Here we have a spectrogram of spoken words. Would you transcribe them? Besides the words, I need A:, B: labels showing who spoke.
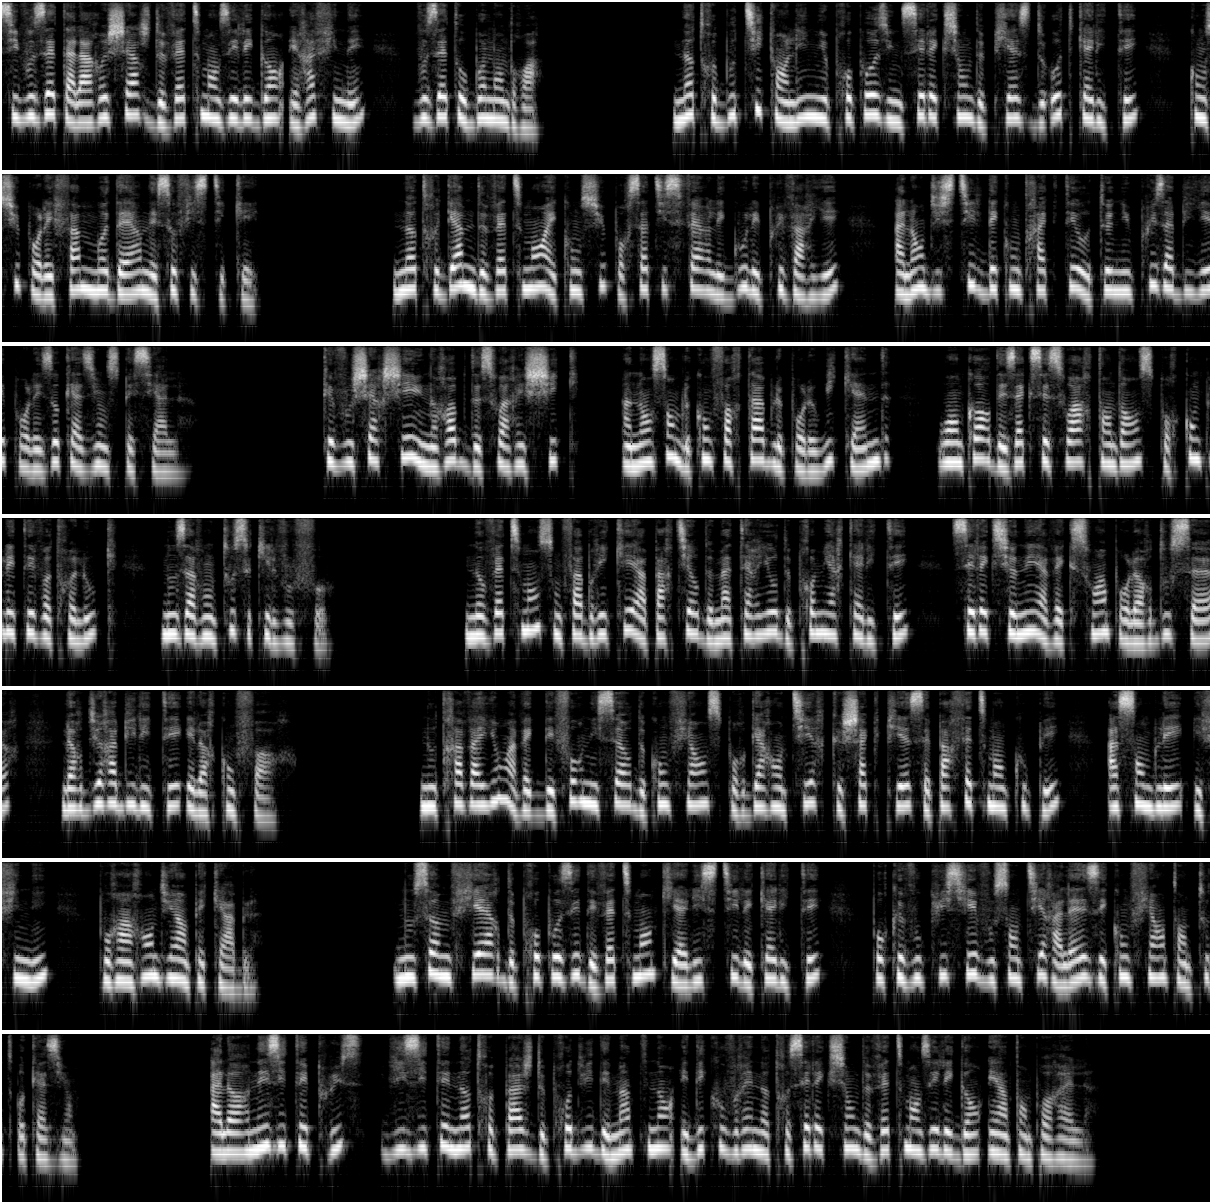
A: Si vous êtes à la recherche de vêtements élégants et raffinés, vous êtes au bon endroit. Notre boutique en ligne propose une sélection de pièces de haute qualité, conçues pour les femmes modernes et sophistiquées. Notre gamme de vêtements est conçue pour satisfaire les goûts les plus variés, allant du style décontracté aux tenues plus habillées pour les occasions spéciales. Que vous cherchiez une robe de soirée chic, un ensemble confortable pour le week-end, ou encore des accessoires tendance pour compléter votre look, nous avons tout ce qu'il vous faut. Nos vêtements sont fabriqués à partir de matériaux de première qualité, sélectionnés avec soin pour leur douceur, leur durabilité et leur confort. Nous travaillons avec des fournisseurs de confiance pour garantir que chaque pièce est parfaitement coupée, assemblée et finie, pour un rendu impeccable. Nous sommes fiers de proposer des vêtements qui allient style et qualité, pour que vous puissiez vous sentir à l'aise et confiante en toute occasion. Alors n'hésitez plus, visitez notre page de produits dès maintenant et découvrez notre sélection de vêtements élégants et intemporels.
